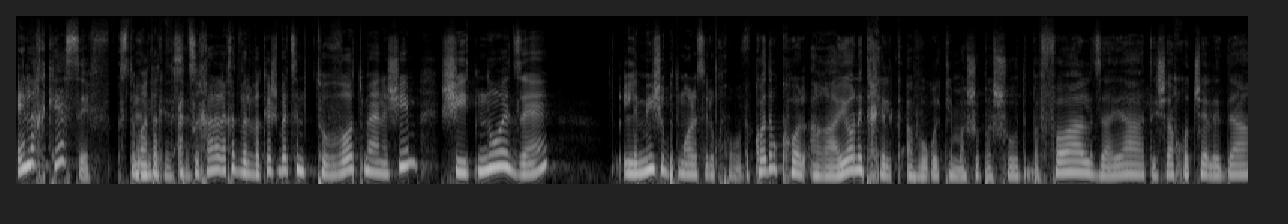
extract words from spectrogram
אין לך כסף. זאת אומרת, את, כסף. את צריכה ללכת ולבקש בעצם טובות מאנשים שייתנו את זה למישהו בתמורה לסילוק חוב. וקודם כל, הרעיון התחיל עבורי כמשהו פשוט. בפועל זה היה תשעה חודשי לידה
